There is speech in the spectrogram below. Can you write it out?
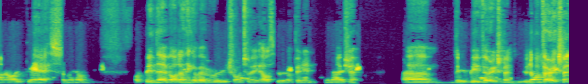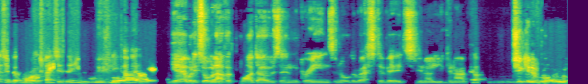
and I guess, I mean, I've, I've been there, but I don't think I've ever really tried to eat healthy when I've been in, in Asia. Um, but it'd be very expensive. Not very expensive, but more expensive than you usually pay. Yeah, well, it's all avocados and greens and all the rest of it. It's you know you can have Yeah. chicken and rice.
